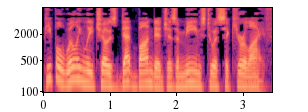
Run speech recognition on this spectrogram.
people willingly chose debt bondage as a means to a secure life.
